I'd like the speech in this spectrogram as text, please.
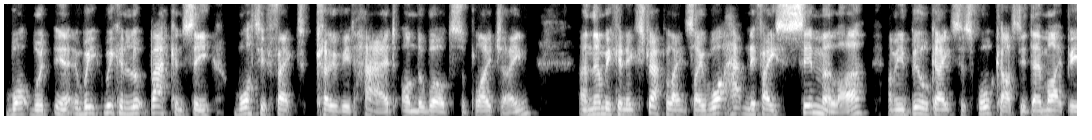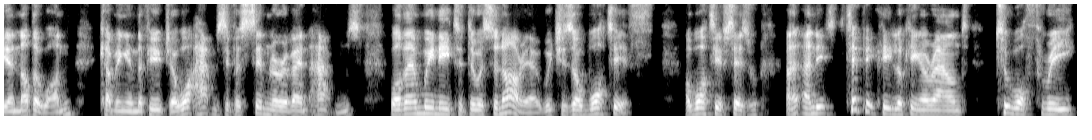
What would you know, we we can look back and see what effect COVID had on the world supply chain, and then we can extrapolate and say, what happened if a similar, I mean, Bill Gates has forecasted there might be another one coming in the future. What happens if a similar event happens? Well, then we need to do a scenario, which is a what if. A what if says, and it's typically looking around two or three,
